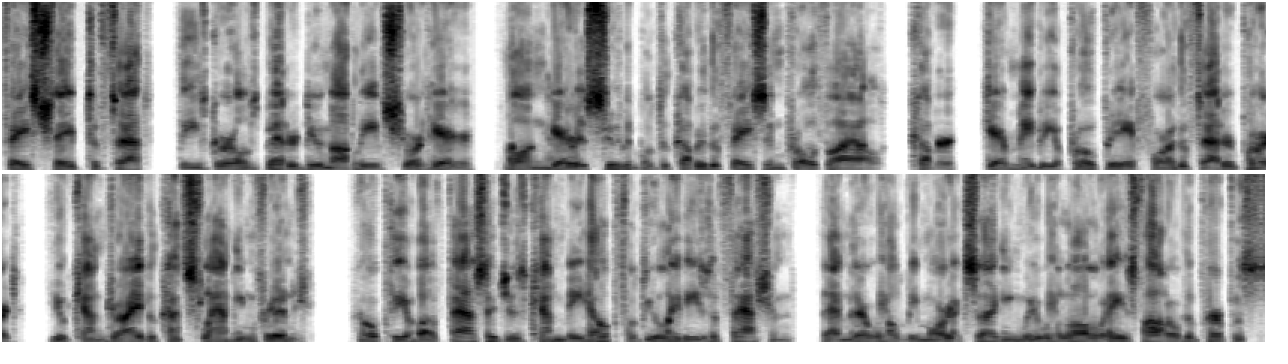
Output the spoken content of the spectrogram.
face shape to fat, these girls better do not leave short hair, long hair is suitable to cover the face in profile, cover, hair may be appropriate for the fatter part, you can try to cut slanting fringe. Hope the above passages can be helpful to ladies of fashion, then there will be more exciting. We will always follow the purpose,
